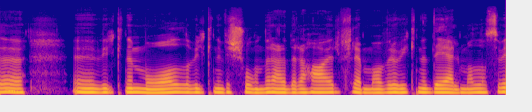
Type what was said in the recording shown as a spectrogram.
Uh, uh, hvilke mål og hvilke visjoner er det dere har fremover, og hvilke delmål osv.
